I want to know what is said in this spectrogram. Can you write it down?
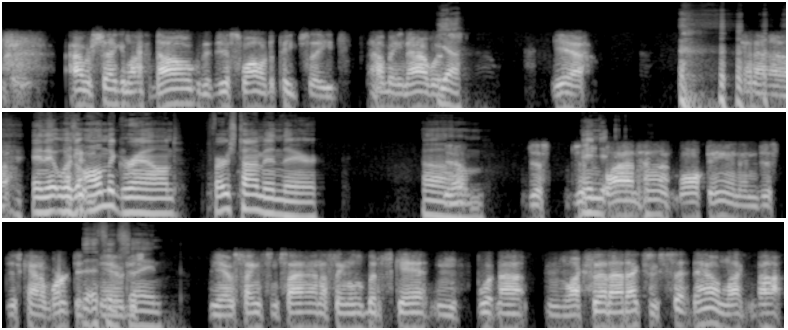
I was shaking like a dog that just swallowed a peach seed. I mean, I was, Yeah. yeah. and uh, and it was on the ground, first time in there. Um, just just And blind hunt, walked in and just just kind of worked it. that's you know, just insane. you know, seen some sign. I seen a little bit of scat and whatnot, And like I said, I'd actually sat down like about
